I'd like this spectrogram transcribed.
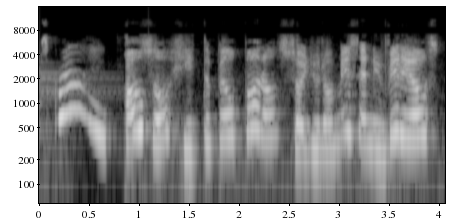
subscribe. Also, hit the bell button so you don't miss any videos.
